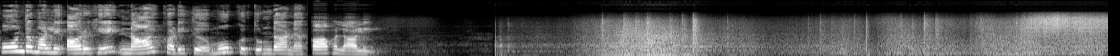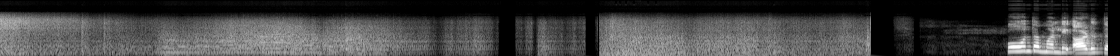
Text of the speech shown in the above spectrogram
பூந்தமல்லி அருகே நாய் கடித்து மூக்கு துண்டான காவலாளி. பூந்தமல்லி அடுத்த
